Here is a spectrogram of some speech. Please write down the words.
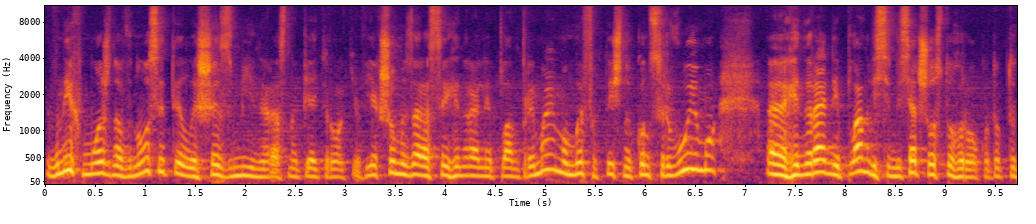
в них можна вносити лише зміни раз на 5 років. Якщо ми зараз цей генеральний план приймаємо, ми фактично консервуємо е, генеральний план 86-го року. Тобто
